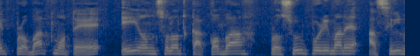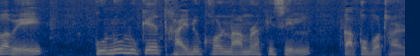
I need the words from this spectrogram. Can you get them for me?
এক প্ৰবাদ মতে এই অঞ্চলত কাকবাহ প্ৰচুৰ পৰিমাণে আছিল বাবেই কোনো লোকে ঠাইডোখৰ নাম ৰাখিছিল কাকপথাৰ।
